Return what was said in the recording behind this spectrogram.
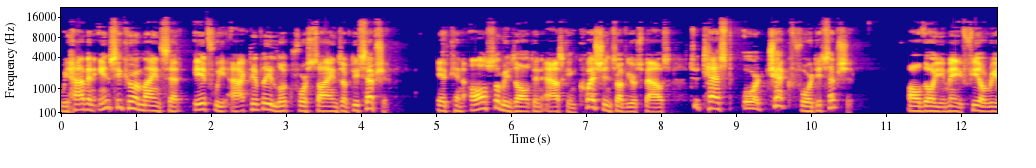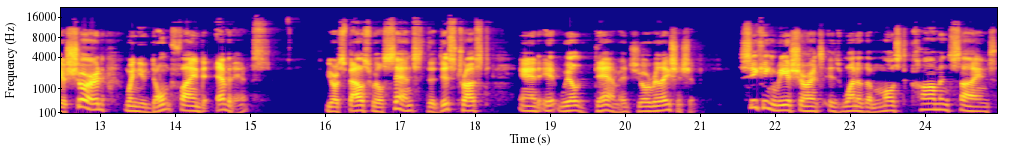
We have an insecure mindset if we actively look for signs of deception. It can also result in asking questions of your spouse to test or check for deception. Although you may feel reassured when you don't find evidence, your spouse will sense the distrust and it will damage your relationship. Seeking reassurance is one of the most common signs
